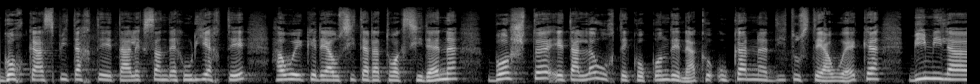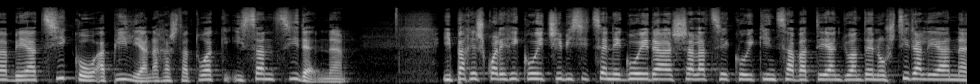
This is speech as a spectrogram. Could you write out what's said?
Gorka Azpitarte eta Alexander Uriarte, hauek ere hausitaratuak ziren, bost eta lau urteko kondenak ukan dituzte hauek, bi mila behatziko apilian arrastatuak izan ziren. Ipar eskualeriko etxe bizitzen egoera salatzeko ikintza batean joan den ostiralean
